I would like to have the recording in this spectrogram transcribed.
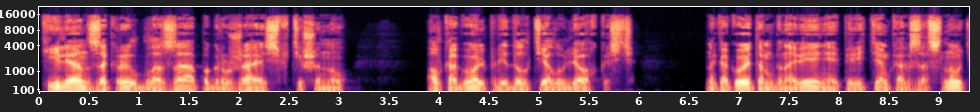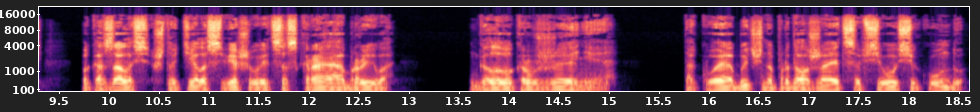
Килиан закрыл глаза, погружаясь в тишину. Алкоголь придал телу легкость. На какое-то мгновение, перед тем, как заснуть, показалось, что тело свешивается с края обрыва. Головокружение. Такое обычно продолжается всего секунду,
